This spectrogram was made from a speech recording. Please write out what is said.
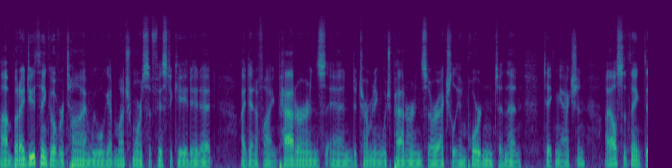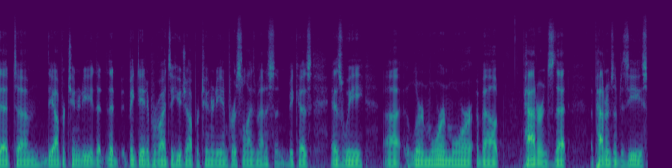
Um, but I do think over time we will get much more sophisticated at identifying patterns and determining which patterns are actually important, and then taking action. I also think that um, the opportunity that, that big data provides a huge opportunity in personalized medicine because as we uh, learn more and more about patterns that uh, patterns of disease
